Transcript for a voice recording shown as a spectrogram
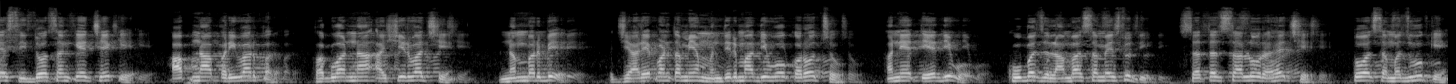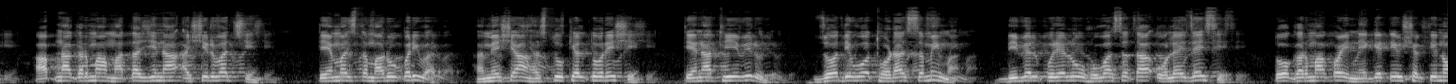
એ સીધો સંકેત છે કે આપના પરિવાર પર ભગવાનના આશીર્વાદ છે. નંબર બે, જ્યારે પણ તમે મંદિરમાં દીવો કરો છો અને તે દીવો ખૂબ જ લાંબા સમય સુધી સતત ચાલુ રહે છે, તો સમજવું કે આપના ઘરમાં માતાજીના આશીર્વાદ છે. તેમજ તમારું પરિવાર હંમેશા હસતું ખેલતું રહેશે. તેનાથી વિરુદ્ધ જો દીવો થોડા સમયમાં દિવેલ પૂરેલું હોવા છતાં ઓલાઈ જાય છે તો ઘરમાં કોઈ નેગેટિવ શક્તિનો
